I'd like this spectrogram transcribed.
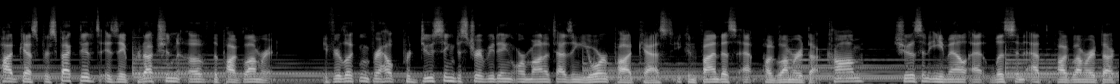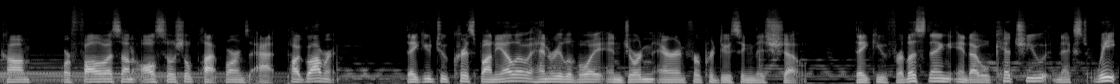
Podcast Perspectives is a production of The Podglomerate. If you're looking for help producing, distributing, or monetizing your podcast, you can find us at podglomerate.com shoot us an email at listen at thepodglomerate.com or follow us on all social platforms at Podglomerate. Thank you to Chris Boniello, Henry Lavoie, and Jordan Aaron for producing this show. Thank you for listening, and I will catch you next week.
